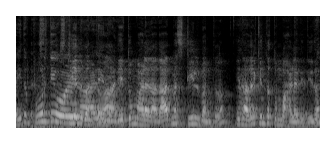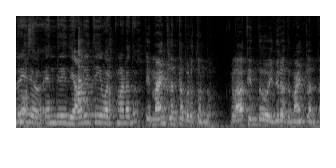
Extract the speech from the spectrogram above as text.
ಇದು ಪೂರ್ತಿ ಸ್ಟೀಲ್ ಬಂತು. ಹಳೇದು. ಹಾ, ಇದು ತುಂಬಾ ಹಳೇದು. ಅದಾದ್ಮೇಲೆ ಸ್ಟೀಲ್ ಬಂತು. ಇದು ಅದಕ್ಕಿಂತ ತುಂಬಾ ಹಳೇದಿದೆ. ಇದು ಅಂದ್ರೆ ಇದು ಅಂದ್ರೆ ಇದು ಯಾವ ರೀತಿ ವರ್ಕ್ ಮಾಡೋದು? ಈ ಮ್ಯಾಂಟ್ಲ್ ಅಂತ ಬರುತ್ತೊಂದು ಕ್ಲಾತ್ ಇಂದು ಇದಿರೋದು ಮ್ಯಾಂಟ್ಲ್ ಅಂತ.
